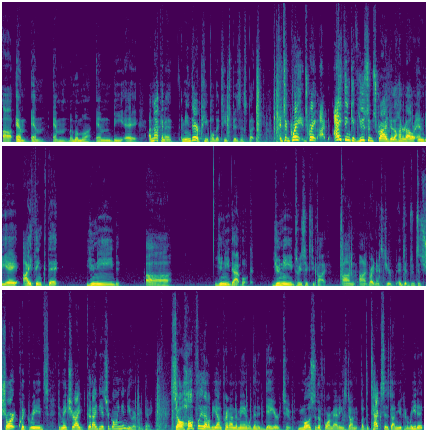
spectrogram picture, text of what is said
Uh, M M M M M B A. I'm not gonna. I mean, there are people that teach business, but it's a great, it's great. I, I think if you subscribe to the hundred dollar MBA, I think that you need, uh, you need that book. You need 365 on, on right next to your. It's short, quick reads to make sure I, good ideas are going into you every day. So hopefully that'll be on print on demand within a day or two. Most of the formatting's done, but the text is done. You can read it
